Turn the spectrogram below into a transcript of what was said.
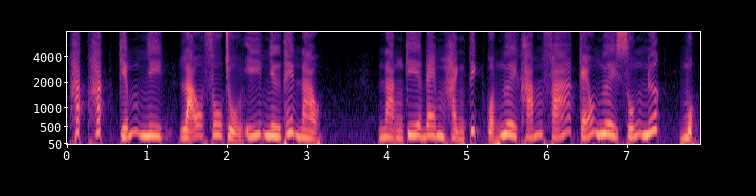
Hắc hắc, kiếm nhi, lão phu chủ ý như thế nào. Nàng kia đem hành tích của ngươi khám phá, kéo ngươi xuống nước, mục.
